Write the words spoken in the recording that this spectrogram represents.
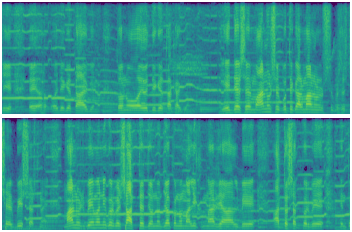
কি ওইদিকে তাকাইবে না। তখন ও ওইদিকে তাকাইবে না। এই দেশের মানুষের প্রতি আর মানুষের বিশ্বাস নাই। মানুষ বেমানি করবে স্বার্থের জন্য যে কোনো মালিক মারিয়া আলবে আত্মসাৎ করবে কিন্তু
